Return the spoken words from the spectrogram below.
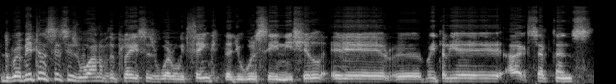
the remittances is one of the places where we think that you will see initial uh, uh, retail uh, acceptance.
